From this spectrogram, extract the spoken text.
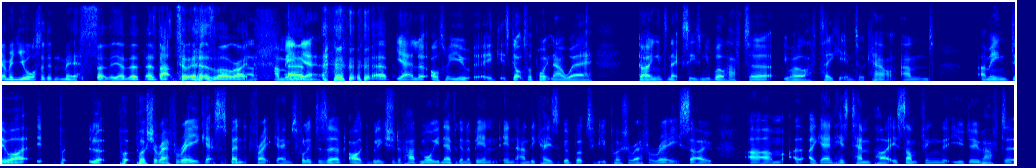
I mean, you also didn't miss, so yeah, there's that to it as well, right? uh, I mean, Um, yeah, uh, yeah. Look, ultimately, you it, it's got to the point now where going into next season, you will have to you will have to take it into account. And I mean, do I look pu- push a referee get suspended for eight games, fully deserved? Arguably, should have had more. You're never going to be in in Andy Kay's good books if you push a referee. So. Um, again, his temper is something that you do have to.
